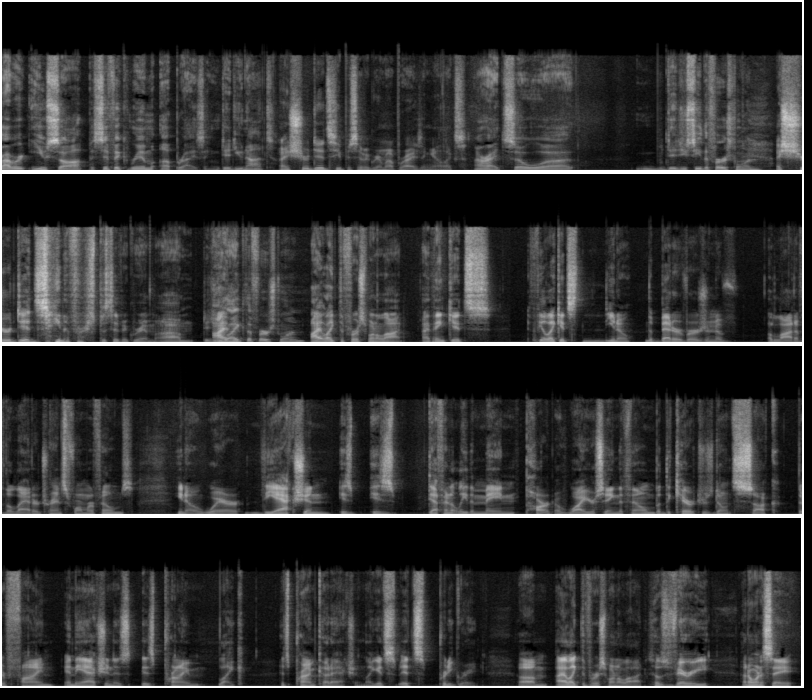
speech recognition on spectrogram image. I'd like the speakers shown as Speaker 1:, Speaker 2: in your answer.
Speaker 1: Robert, you saw Pacific Rim Uprising, did you not?
Speaker 2: I sure did see Pacific Rim Uprising, Alex.
Speaker 1: All right, so uh, did you see the first one?
Speaker 2: I sure did see the first Pacific Rim. Um,
Speaker 1: Did you
Speaker 2: I'm-
Speaker 1: like the first one?
Speaker 2: I like the first one a lot. I think it's. I feel like it's you know the better version of a lot of the latter Transformer films. You know where the action is is definitely the main part of why you're seeing the film, but the characters don't suck. They're fine, and the action is is prime like it's prime cut action. Like it's it's pretty great. Um, I like the first one a lot. So I was very I don't want to say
